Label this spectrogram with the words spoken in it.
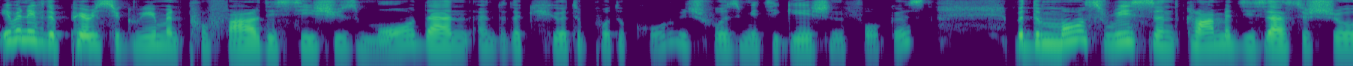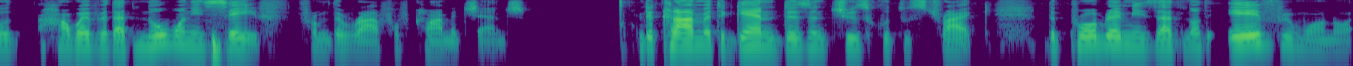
Even if the paris agreement profiled these issues more than under the kyoto protocol which was mitigation focused but the most recent climate disaster showed however that no one is safe from the wrath of climate change the climate again doesn't choose who to strike. The problem is that not everyone or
